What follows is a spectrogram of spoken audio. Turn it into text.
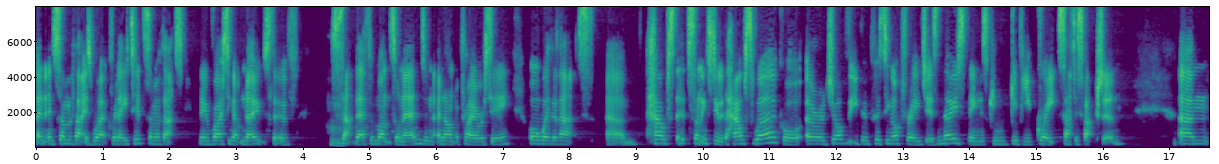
And, and some of that is work related. Some of that's, you know, writing up notes that have hmm. sat there for months on end and, and aren't a priority, or whether that's um, house something to do with the housework or, or a job that you've been putting off for ages. And those things can give you great satisfaction. Um,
